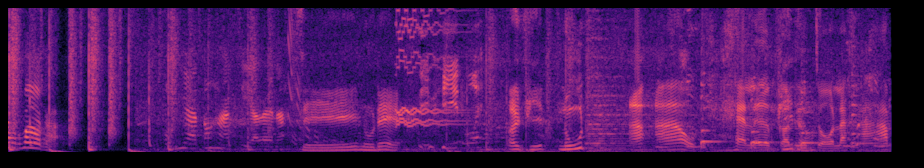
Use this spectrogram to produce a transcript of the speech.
ยากมากอะผมพี่อาร์ ตต้องหาสีอะไรนะ สีนูเด้สีพีชเว้ยเอ้ยพีทนูดอ้าวอ้าวแค่เริ่มก็ลืมโจรแล้วครับ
